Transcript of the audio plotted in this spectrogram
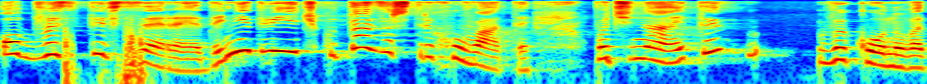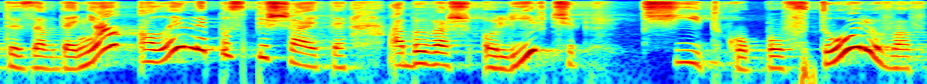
обвести всередині двічку та заштрихувати. Починайте виконувати завдання, але не поспішайте, аби ваш олівчик чітко повторював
